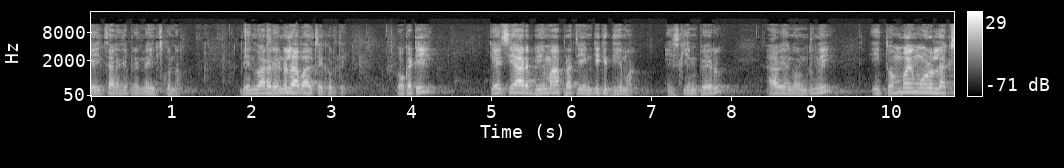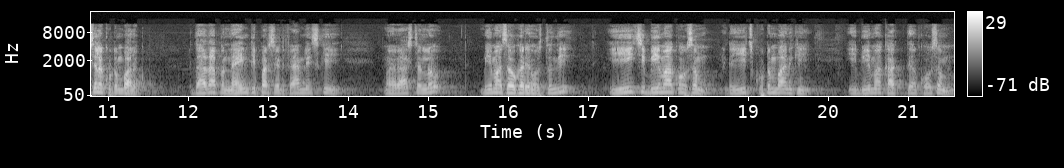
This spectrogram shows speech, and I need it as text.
చేయించాలని చెప్పి నిర్ణయించుకున్నాం. దీని ద్వారా రెండు లాభాలు చేకూరుతాయి. ఒకటి కేసీఆర్ బీమా ప్రతి ఇంటికి ధీమా. ఈ స్కీమ్ పేరు ఆ విధంగా ఉంటుంది. ఈ తొంభై మూడు లక్షల కుటుంబాలకు దాదాపు నైంటీ పర్సెంట్ ఫ్యామిలీస్కి మన రాష్ట్రంలో బీమా సౌకర్యం వస్తుంది. ఈచ్ బీమా కోసం అంటే ఈచ్ కుటుంబానికి ఈ బీమా కా- కోసం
